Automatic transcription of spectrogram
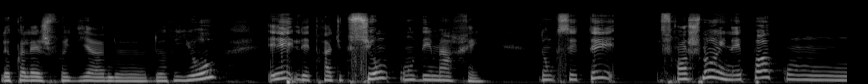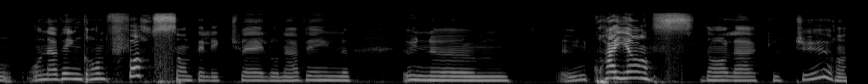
le collège freudien de, Rio, et les traductions ont démarré. Donc c'était franchement une époque où on, avait une grande force intellectuelle, on avait une, une, une croyance dans la culture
